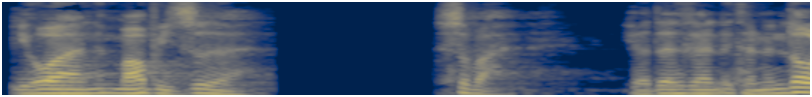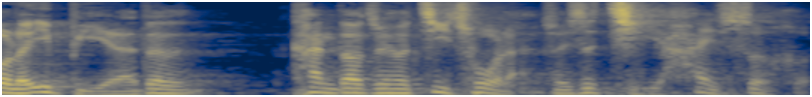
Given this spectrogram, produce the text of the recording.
有啊，那毛笔字是吧？有的可能可能漏了一笔了，都看到最后记错了，所以是己亥涉合。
